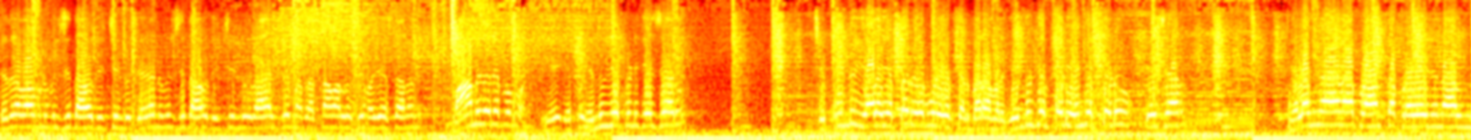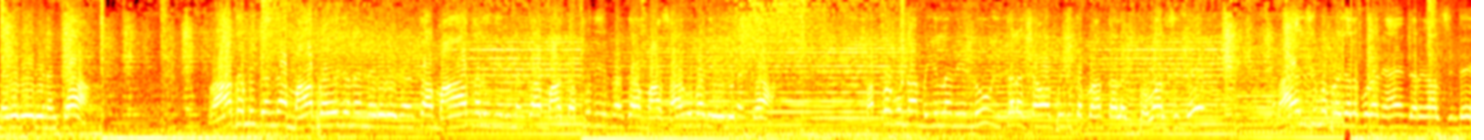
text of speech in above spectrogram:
చంద్రబాబును పిలిచి దావత్ ఇచ్చిండు జగన్ పిలిచి దావత్ ఇచ్చిండు రాయలసీమ రత్నావల్ల సీమ చేస్తానని మా మీద ఎందుకు చెప్పిండు కేసీఆర్? చెప్పిండు ఇలా చెప్పారు రేపు కూడా చెప్తాడు బరాబర్ ఎందుకు చెప్తాడు ఏం చెప్తాడు కేసీఆర్? తెలంగాణ ప్రాంత ప్రయోజనాలు నెరవేరినాక ప్రాథమికంగా మా ప్రయోజనం నెరవేరినాక మా ఆకలి తీరినాక మా తప్పు తీరినాక మా సాగుబడి వెళ్ళినాక తప్పకుండా మిగిలిన నీళ్ళు ఇతర క్షమపీడిత ప్రాంతాలకు పోవాల్సిందే. రాయలసీమ ప్రజలకు కూడా న్యాయం జరగాల్సిందే.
